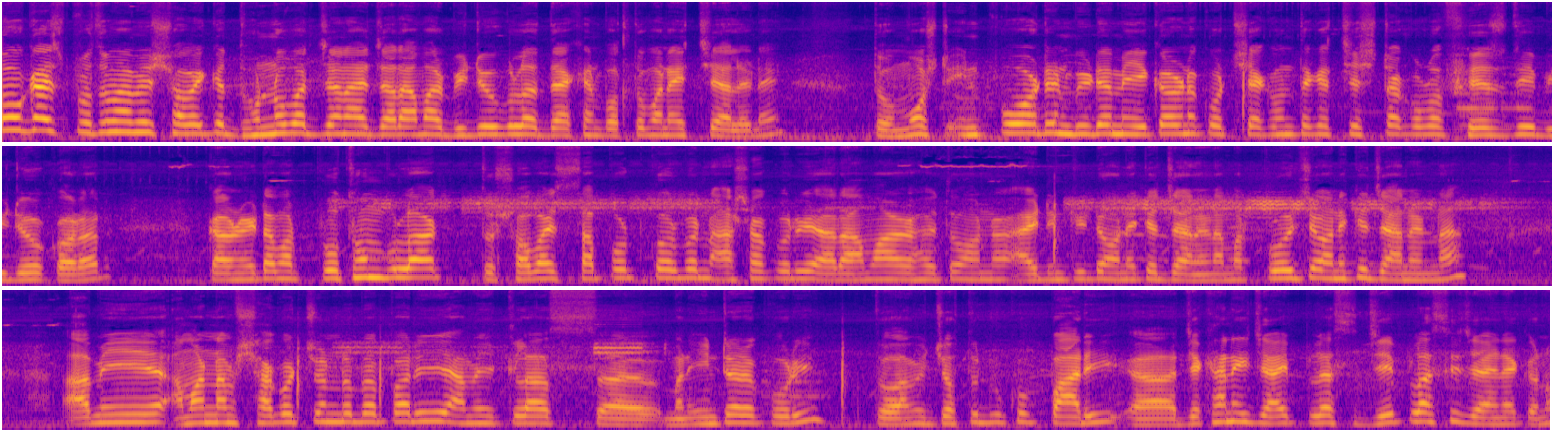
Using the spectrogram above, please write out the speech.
তো গাইজ প্রথমে আমি সবাইকে ধন্যবাদ জানাই যারা আমার ভিডিওগুলো দেখেন বর্তমানে এই চ্যানেলে তো মোস্ট ইম্পর্টেন্ট ভিডিও আমি এই কারণে করছি, এখন থেকে চেষ্টা করব ফেস দিয়ে ভিডিও করার। কারণ এটা আমার প্রথম ব্লগ তো সবাই সাপোর্ট করবেন আশা করি। আর আমার হয়তো আইডেন্টিটি অনেকে জানেন, আমার পরিচয় অনেকে জানেন না। আমি, আমার নাম সাগরচন্দ্র ব্যাপারী, আমি ক্লাস মানে ইন্টারে পড়ি। তো আমি যতটুকু পারি যেখানেই যাই প্লাস যে প্লাসই যাই না কেন,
